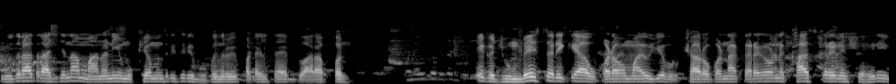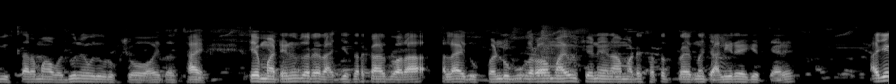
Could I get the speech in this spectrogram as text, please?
ગુજરાત રાજ્યના માનનીય મુખ્યમંત્રી શ્રી ભૂપેન્દ્રભાઈ પટેલ સાહેબ દ્વારા પણ એક ઝુંબેશ તરીકે આ ઉપાડવામાં આવ્યું છે વૃક્ષારોપણના કાર્યક્રમ અને ખાસ કરીને શહેરી વિસ્તારમાં વધુને વધુ વૃક્ષો વાવેતર થાય. તે માટેનું જ્યારે રાજ્ય સરકાર દ્વારા અલાયદું ફંડ ઊભું કરવામાં આવ્યું છે અને એના માટે સતત પ્રયત્ન ચાલી રહ્યા છે ત્યારે, આજે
